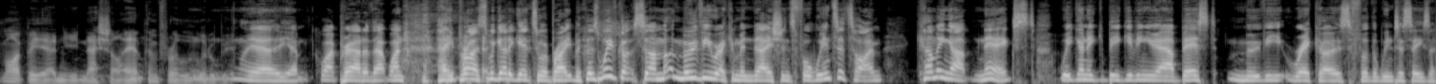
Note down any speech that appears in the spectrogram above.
Might be our new national anthem for a little bit. Yeah, yeah, quite proud of that one. Hey, Bryce, we got to get to a break because we've got some movie recommendations for wintertime. Coming up next, we're going to be giving you our best movie recos for the winter season.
